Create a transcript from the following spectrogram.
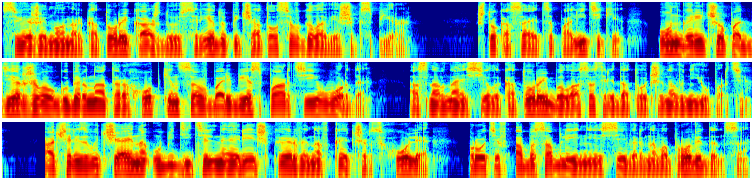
свежий номер которой каждую среду печатался в голове Шекспира. Что касается политики, он горячо поддерживал губернатора Хопкинса в борьбе с партией Уорда, основная сила которой была сосредоточена в Ньюпорте. А чрезвычайно убедительная речь Кервина в Кэтчерс-холле против обособления Северного Провиденса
